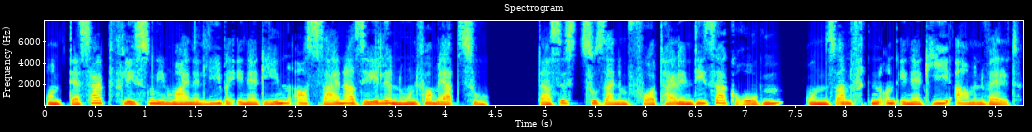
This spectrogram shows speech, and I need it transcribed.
und deshalb fließen ihm meine liebe Energien aus seiner Seele nun vermehrt zu. Das ist zu seinem Vorteil in dieser groben, unsanften und energiearmen Welt.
